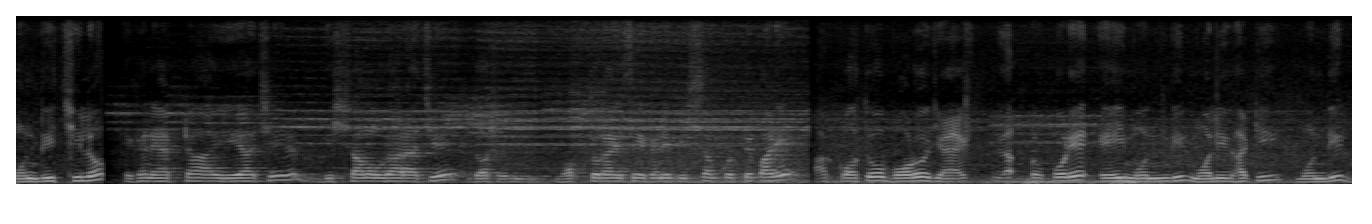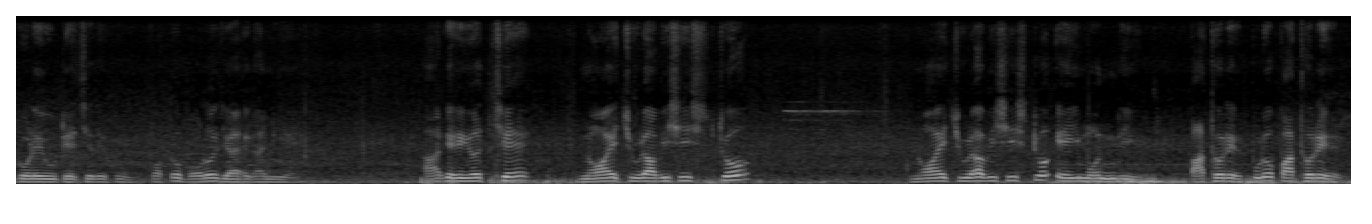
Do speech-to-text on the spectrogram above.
মন্দির ছিল। এখানে একটা ইয়ে আছে বিশ্রামাগার আছে, দশ ভক্তরা এসে এখানে বিশ্রাম করতে পারে। আর কত বড় জায়গা ওপরে এই মন্দির, মলিঘাটি মন্দির গড়ে উঠেছে, দেখুন। কত বড় জায়গা নিয়ে। আর এই হচ্ছে নয় চূড়া বিশিষ্ট, নয় চূড়া বিশিষ্ট এই মন্দির। পাথরের, পুরো পাথরের।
